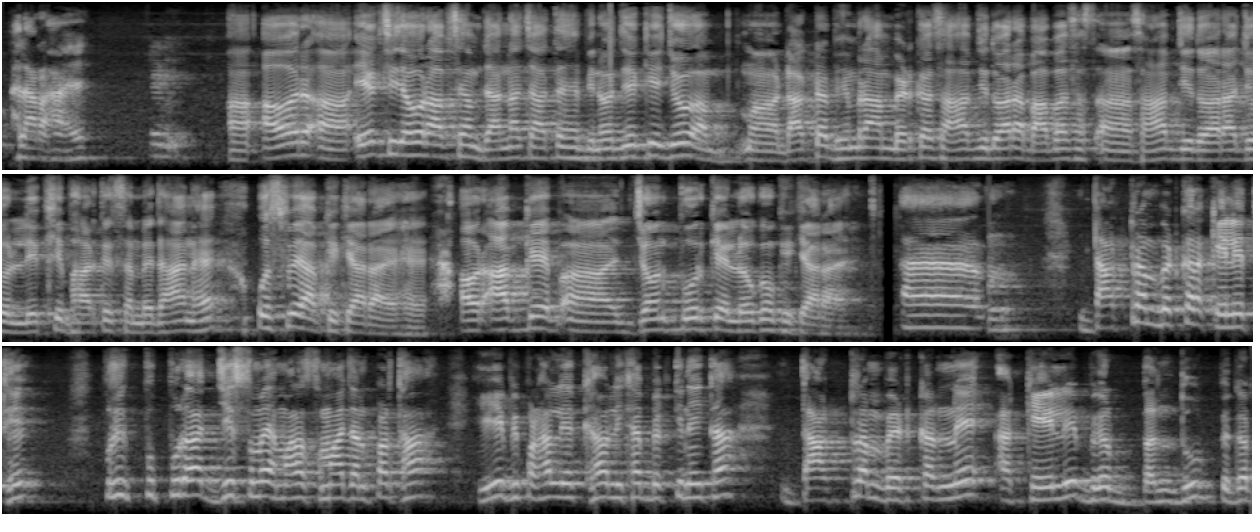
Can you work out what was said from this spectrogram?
फैला रहा है। और एक चीज़ और आपसे हम जानना चाहते हैं, विनोद जी, कि जो डॉक्टर भीमराव अंबेडकर साहब जी द्वारा, बाबा साहब जी द्वारा जो लिखी भारतीय संविधान है, उस पर आपकी क्या राय है? और आपके जौनपुर के लोगों की क्या राय है? डॉक्टर अंबेडकर अकेले थे। पूरी पूरा जिस समय हमारा समाज अनपढ़ था, ये भी पढ़ा लिखा लिखा व्यक्ति नहीं था। डॉक्टर अंबेडकर ने अकेले बगैर बंदूक, बगैर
